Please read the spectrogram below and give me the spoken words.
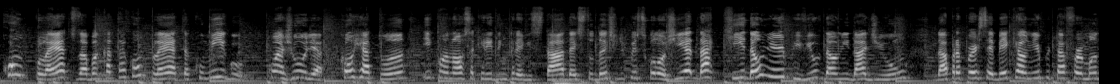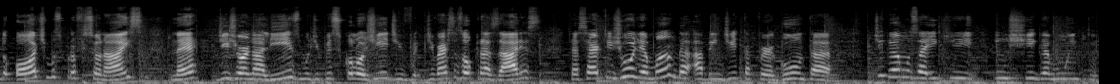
completos, a banca tá completa, comigo, com a Júlia, com o Riatuan e com a nossa querida entrevistada, estudante de psicologia daqui da Unirp, viu? Da unidade 1. Dá pra perceber que a Unirp tá formando ótimos profissionais, né? De jornalismo, de psicologia e de diversas outras áreas, tá certo? E Júlia, manda a bendita pergunta digamos aí que instiga muito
